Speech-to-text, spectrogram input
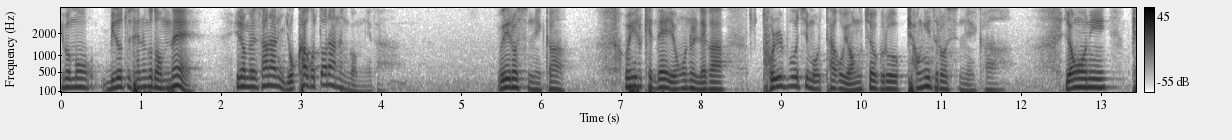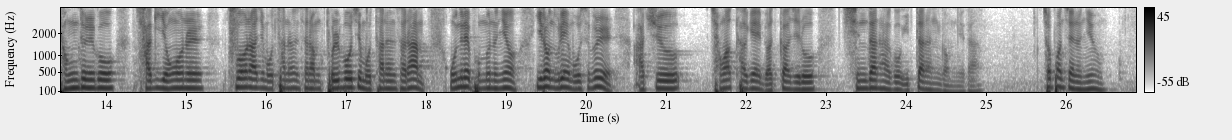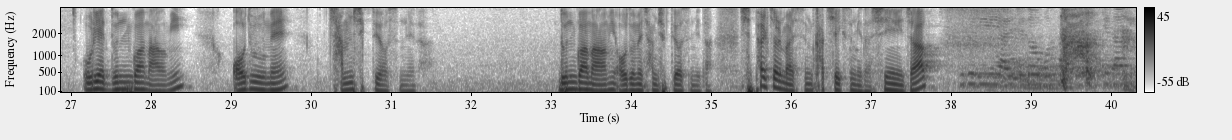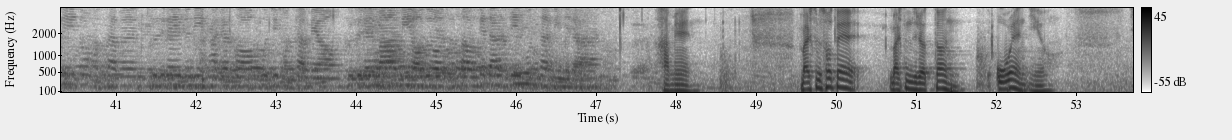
이거 뭐 믿어도 되는 것 없네. 이러면서 하나님 욕하고 떠나는 겁니다. 왜 이렇습니까? 왜 이렇게 내 영혼을 내가 돌보지 못하고 영적으로 병이 들었습니까? 영혼이 병들고 자기 영혼을 구원하지 못하는 사람, 돌보지 못하는 사람, 오늘의 본문은요, 이런 우리의 모습을 아주 정확하게 몇 가지로 진단하고 있다는 겁니다. 첫 번째는요, 우리의 눈과 마음이 어두움에 잠식되었습니다. 눈과 마음이 어둠에 잠식되었습니다. 18절 말씀 같이 읽습니다. 시작. 그들이 알지도 못하고 깨닫지도 못함은 그들의 눈이 가려서 보지 못하며 그들의 마음이 어두워져서 깨닫지 못함이니라. 아멘. 말씀 서두에 말씀드렸던 오웬이요.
